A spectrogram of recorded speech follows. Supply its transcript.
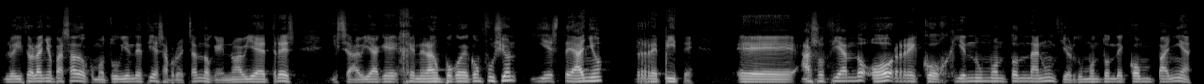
lo hizo el año pasado, como tú bien decías, aprovechando que no había E3 y se había que generar un poco de confusión, y este año repite. Eh, asociando o recogiendo un montón de anuncios de un montón de compañías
